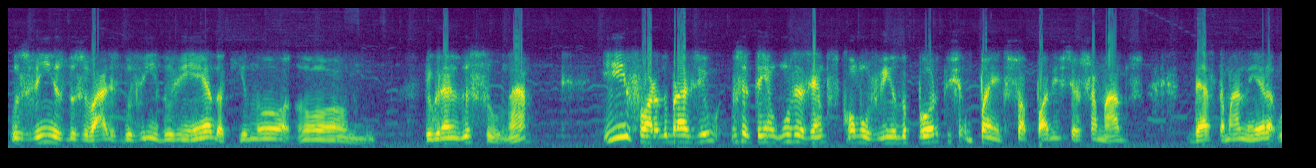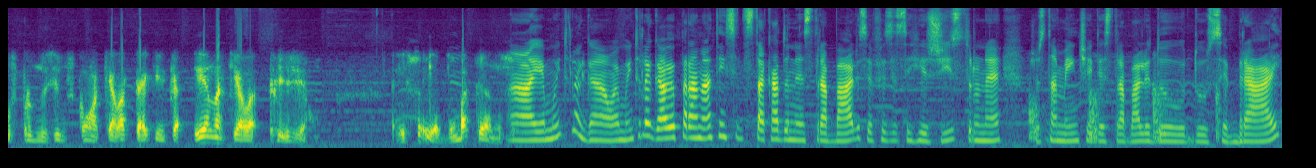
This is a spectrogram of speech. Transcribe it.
os vinhos dos vales do vinho do vinhedo aqui no, no, Rio Grande do Sul, né? E fora do Brasil, você tem alguns exemplos como o vinho do Porto e champanhe, que só podem ser chamados desta maneira, os produzidos com aquela técnica e naquela região. É isso aí, é bem bacana. Isso. Ah, é muito legal, é muito legal. E o Paraná tem se destacado nesse trabalho, você fez esse registro, né, justamente aí desse trabalho do, do Sebrae.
